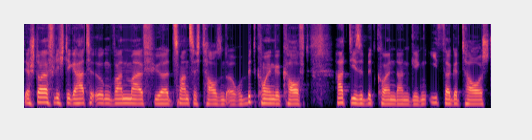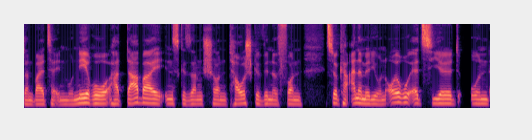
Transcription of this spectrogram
Der Steuerpflichtige hatte irgendwann mal für 20.000 Euro Bitcoin gekauft, hat diese Bitcoin dann gegen Ether getauscht, dann weiter in Monero, hat dabei insgesamt schon Tauschgewinne von circa einer Million Euro erzielt und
